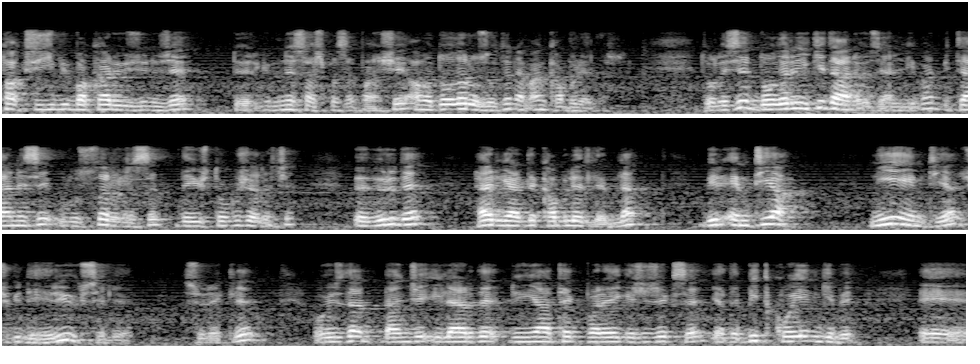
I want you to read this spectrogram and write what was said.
Taksici bir bakar yüzünüze. Der ne saçma sapan şey. Ama dolar uzatın hemen kabul eder. Dolayısıyla doların iki tane özelliği var. Bir tanesi uluslararası değiş tokuş aracı. Öbürü de her yerde kabul edilebilen bir emtia. Niye emtia? Çünkü değeri yükseliyor sürekli. O yüzden bence ileride dünya tek paraya geçecekse ya da Bitcoin gibi e,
